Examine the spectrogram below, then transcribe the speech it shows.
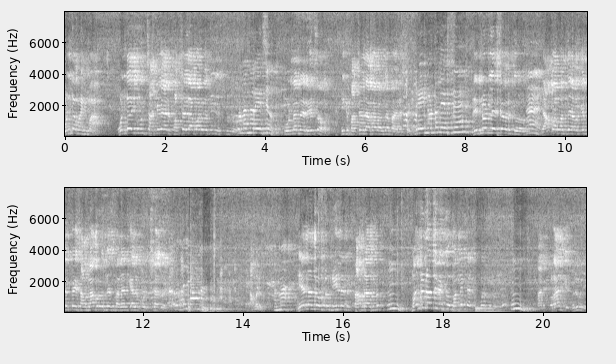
ఉండ మహిమ. ఉండకి ముందు చక్కగా పచ్చడి వ్యాపారం అది చేస్తుంది ఉండ నరేసావు ఉండని రేసాం ఇంక పచ్చడి వ్యాపారం అంతా మానేస్తాడు. రెండు వేస్తే వరకు. వ్యాపారం అంతా ఎవరికైనా పోయి వదిలేసి మన వెనకాల అమ్మడు అమ్మా. నీళ్ళల్లో ఉంటూ నీళ్ళ తామరాజులు మన్నులో తిరుగుతూ మన్ను. మన కులానికి గురువుని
